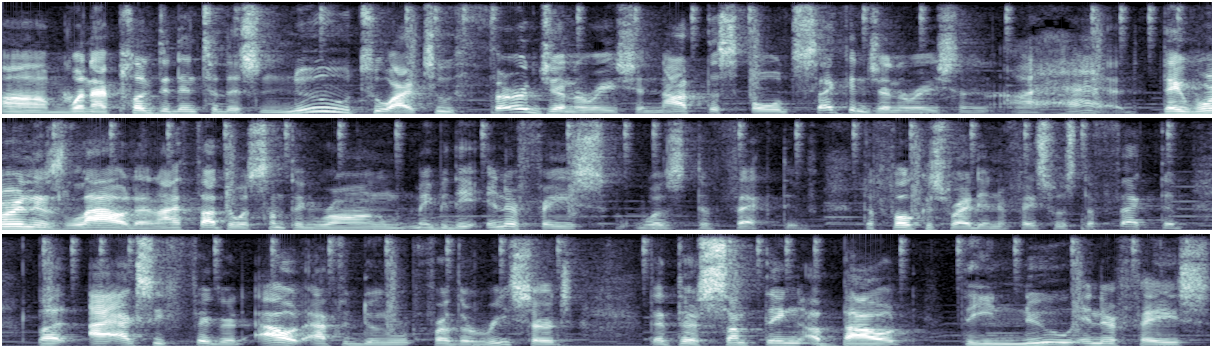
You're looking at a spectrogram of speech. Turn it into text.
um, when I plugged it into this new 2i2 third generation, not this old second generation I had, they weren't as loud and I thought there was something wrong. Maybe the interface was defective. The Focusrite interface was defective. But I actually figured out after doing further research that there's something about the new interface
